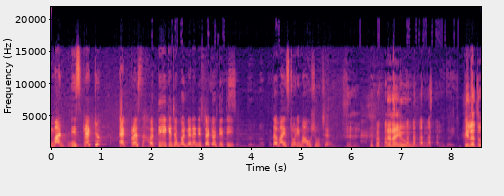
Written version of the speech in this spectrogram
એમાં ડિસ્ટ્રેક્ટ એક્ટ્રેસ હતી કે જે બંનેને ડિસ્ટ્રેક્ટ કરતી હતી. તમારી સ્ટોરીમાં આવું શું છે? ના ના એવું પેલા તો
